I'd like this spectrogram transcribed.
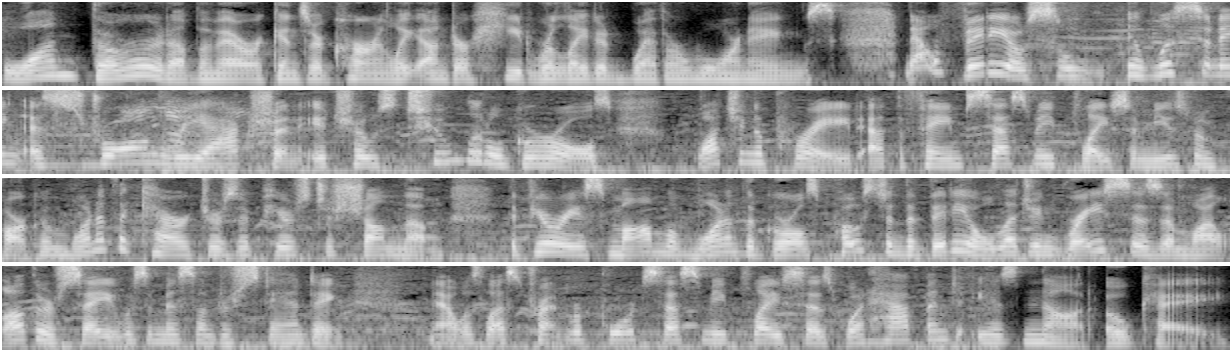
One third of Americans are currently under heat related weather warnings. Now, video so eliciting a strong reaction. It shows two little girls watching a parade at the famed Sesame Place amusement park when one of the characters appears to shun them. The furious mom of one of the girls posted the video alleging racism, while others say it was a misunderstanding. Now, as Les Trent reports, Sesame Place says what happened is not okay.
